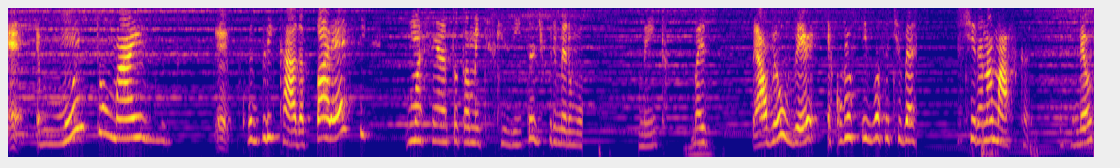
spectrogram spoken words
é, é muito mais é, complicada. Parece uma cena totalmente esquisita de primeiro momento, mas ao meu ver é como se você estivesse tirando a máscara, entendeu?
